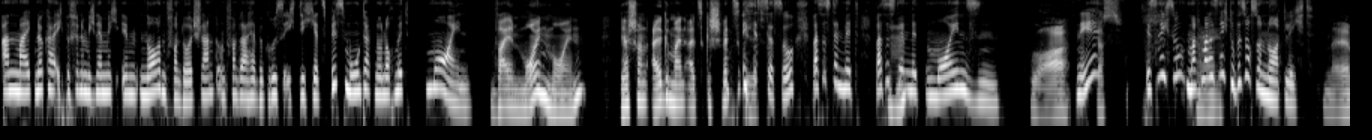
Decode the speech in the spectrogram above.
an Mike Nöcker. Ich befinde mich nämlich im Norden von Deutschland und von daher begrüße ich dich jetzt bis Montag nur noch mit Moin. Weil Moin Moin ja schon allgemein als Geschwätz gilt. Ist das so? Was ist denn mit, was ist mhm. denn mit Moinsen? Ja, nee? das ist nicht so? Macht man das nicht? Du bist auch so ein Nordlicht. Nee,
